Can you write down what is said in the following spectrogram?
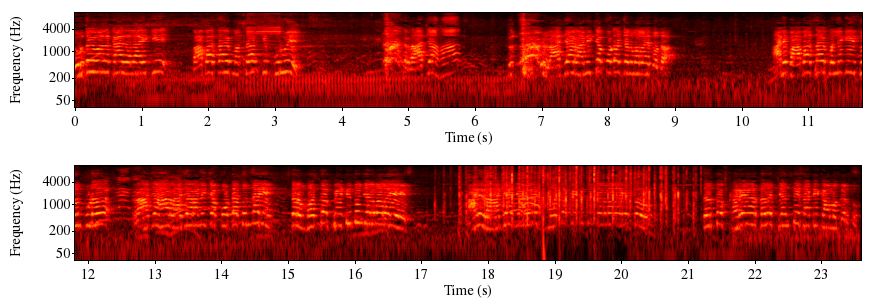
दुर्दैवानं काय झालं आहे की बाबासाहेब म्हणतात की पूर्वी राजा हा राजा राणीच्या पोटात जन्माला येत होता. आणि बाबासाहेब म्हणले की इथून पुढे राजा हा राजा राणीच्या पोटातून नाही तर मतपेटीतून जन्माला येईल. आणि राजा ज्यावेळेस मतपेटीतून जन्माला येतो तर तो खऱ्या अर्थानं जनतेसाठी कामं करतो.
